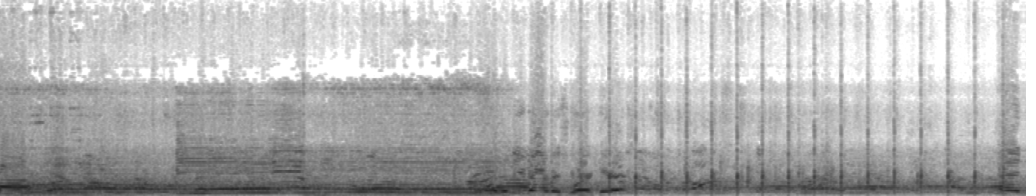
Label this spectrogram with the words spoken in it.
bro. Yeah. New Darvish work here. And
